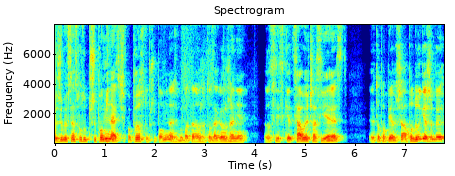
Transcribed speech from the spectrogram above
żeby w ten sposób przypominać, po prostu przypominać obywatelom, że to zagrożenie rosyjskie cały czas jest, to po pierwsze, a po drugie, żeby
